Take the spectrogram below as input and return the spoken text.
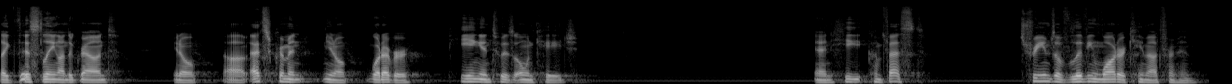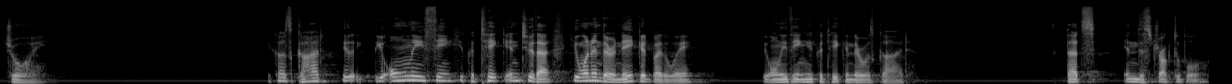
like this, laying on the ground, you know, uh, excrement, you know, whatever, peeing into his own cage. And he confessed. streams of living water came out from him. Joy. Because God, he, the only thing he could take into that, he went in there naked, by the way. The only thing he could take in there was God. That's indestructible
